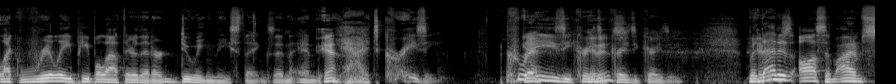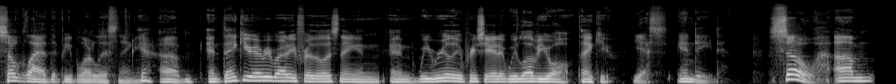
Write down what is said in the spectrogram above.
like really people out there that are doing these things, and and Yeah. yeah, it's crazy, crazy, crazy, is. crazy, crazy. But that is. awesome. I am so glad that people are listening. Yeah. Um, and thank you everybody for the listening and and we really appreciate it. We love you all. Thank you. Yes, indeed. So, um,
